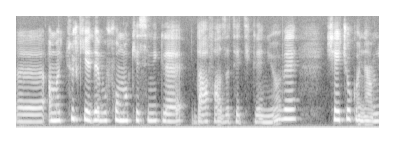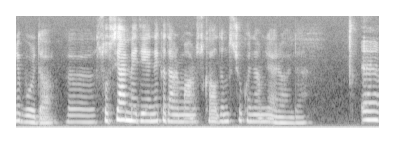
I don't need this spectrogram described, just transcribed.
Ee, ama Türkiye'de bu FOMO kesinlikle daha fazla tetikleniyor ve şey çok önemli burada. Ee, sosyal medyaya ne kadar maruz kaldığımız çok önemli herhalde. Ee,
